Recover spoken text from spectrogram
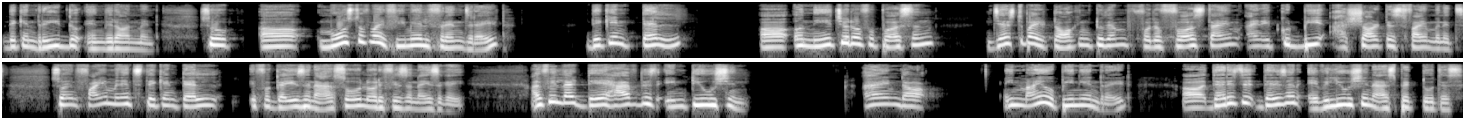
they can read the environment. So uh most of my female friends right they can tell uh, a nature of a person just by talking to them for the first time and it could be as short as 5 minutes. So in 5 minutes they can tell if a guy is an asshole or if he's a nice guy. I feel that they have this intuition. And uh, in my opinion right uh, there is a, there is an evolution aspect to this.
